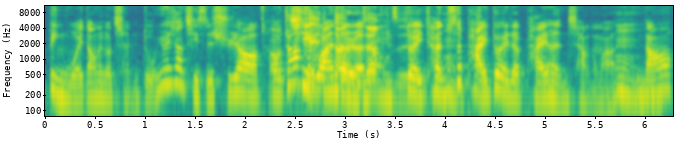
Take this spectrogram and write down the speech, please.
病危到那个程度，因为像其实需要器官的人，这样子对，很是排队的排很长嘛，嗯，然后。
